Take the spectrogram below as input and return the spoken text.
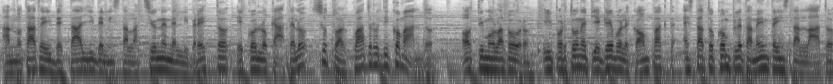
Annotate i dettagli dell'installazione nel libretto e collocatelo sotto al quadro di comando. Ottimo lavoro! Il portone pieghevole compact è stato completamente installato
